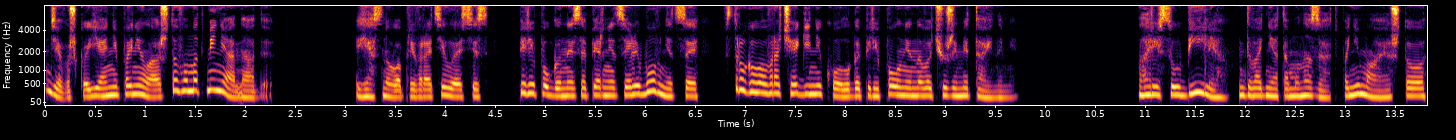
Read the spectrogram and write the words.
«Девушка, я не поняла, что вам от меня надо?» Я снова превратилась из перепуганной соперницы-любовницы в строгого врача-гинеколога, переполненного чужими тайнами. Ларису убили два дня тому назад, понимаю, что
